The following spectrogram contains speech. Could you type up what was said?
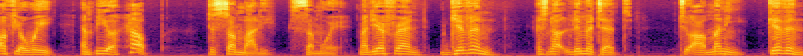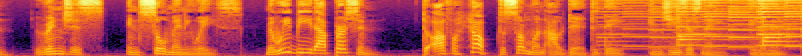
of your way and be a help to somebody somewhere. My dear friend, giving is not limited to our money. Giving ranges in so many ways. May we be that person to offer help to someone out there today. In Jesus' name, amen.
